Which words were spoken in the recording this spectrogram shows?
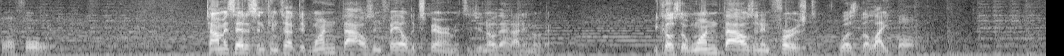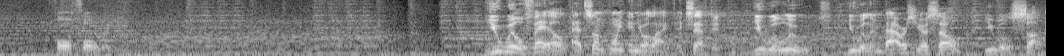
fall forward. Thomas Edison conducted 1,000 failed experiments. Did you know that? I didn't know that. Because the 1,001st was the light bulb. Fall forward. You will fail at some point in your life. Accept it. You will lose. You will embarrass yourself. You will suck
